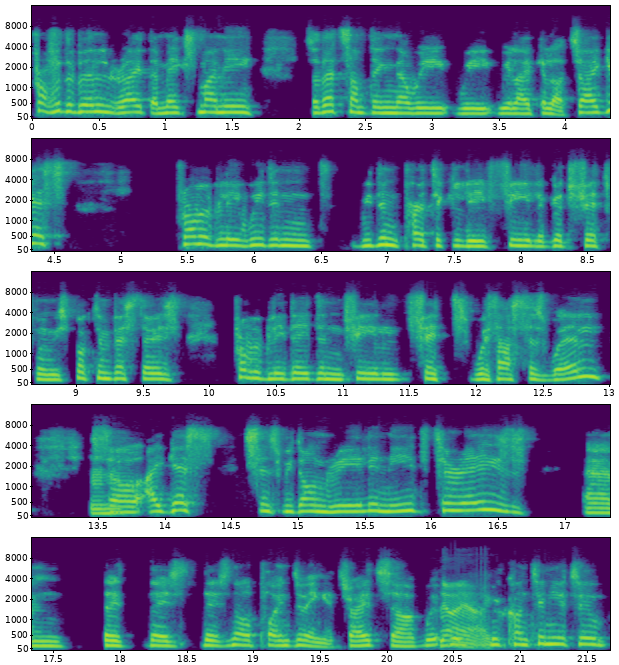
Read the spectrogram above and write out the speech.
profitable, right? That makes money. So that's something that we we we like a lot. So I guess probably we didn't we didn't particularly feel a good fit when we spoke to investors. Probably they didn't feel fit with us as well. Mm-hmm. So I guess since we don't really need to raise, um, there, there's there's no point doing it, right? So we, no, we, we continue to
